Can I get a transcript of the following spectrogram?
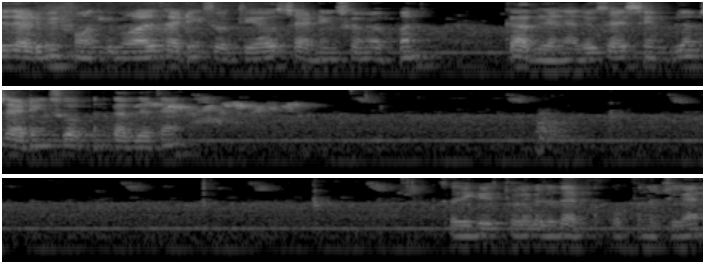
जो रेडमी फ़ोन की मोबाइल सेटिंग्स होती है, उस सेटिंग्स को हमें ओपन कर लेना है। तो सिंपल हम सेटिंग्स को ओपन कर लेते हैं। तरीके थोड़ा गलत ऐप ओपन हो चुका है।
